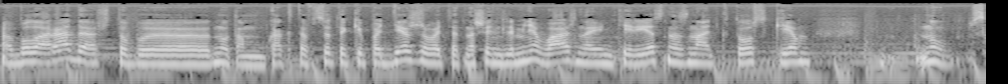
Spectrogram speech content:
была рада, чтобы, ну, там, как-то все-таки поддерживать отношения. Для меня важно, интересно знать, кто с кем, ну, с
